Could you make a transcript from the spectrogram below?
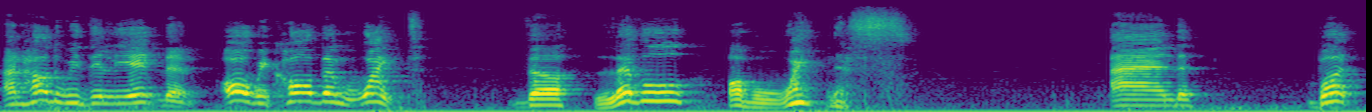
And how do we delineate them? Oh, we call them white. The level of whiteness. And, but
